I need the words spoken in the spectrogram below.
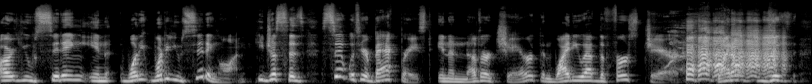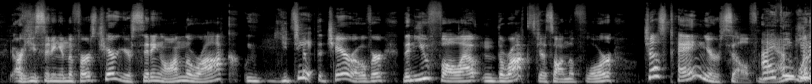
Are you sitting in what? What are you sitting on? He just says, "Sit with your back braced in another chair." Then why do you have the first chair? Why don't? just- are you sitting in the first chair? You're sitting on the rock. You tip the chair over, then you fall out, and the rock's just on the floor. Just hang yourself, man. I think what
